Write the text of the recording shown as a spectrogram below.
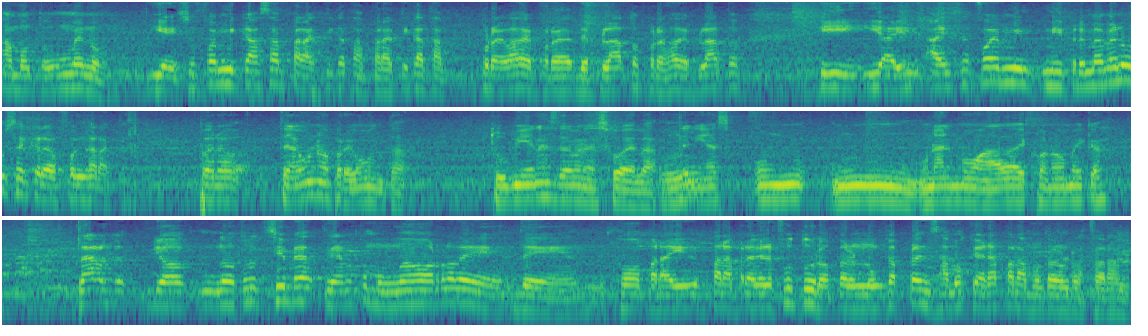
a montar un menú. Y eso fue en mi casa, práctica tras práctica, tras pruebas de, platos, pruebas de platos. Y, y ahí, ahí se fue mi, mi primer menú, se creó, fue en Caracas. Pero te hago una pregunta. Tú vienes de Venezuela, ¿tenías un- un- una almohada económica? Claro, yo, nosotros siempre teníamos como un ahorro de, de- como para ir, para prever el futuro, pero nunca pensamos que era para montar un restaurante.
